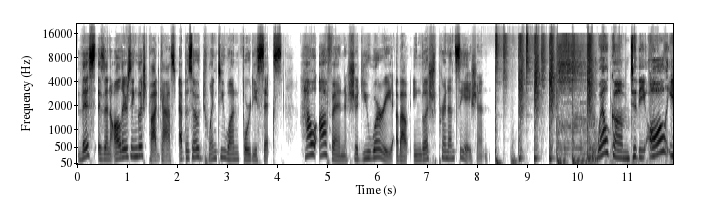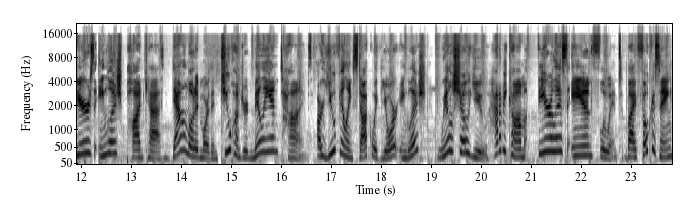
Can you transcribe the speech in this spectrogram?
This is an All Ears English podcast, episode 2146. How often should you worry about English pronunciation? Welcome to the All Ears English podcast, downloaded more than 200 million times. Are you feeling stuck with your English? We'll show you how to become fearless and fluent by focusing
